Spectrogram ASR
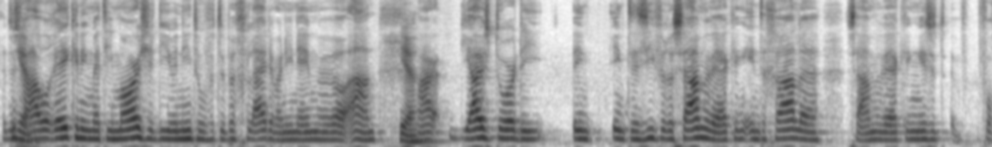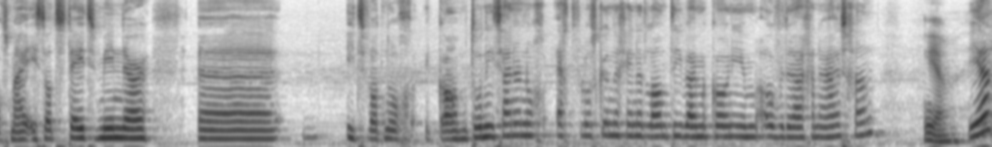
Dus Ja. we houden rekening met die marge die we niet hoeven te begeleiden, maar die nemen we wel aan. ja. Maar juist door die in- intensievere samenwerking, integrale samenwerking, is het volgens mij is dat steeds minder iets wat nog. Ik kan me toch niet. Zijn er nog echt verloskundigen in het land die bij meconium overdragen naar huis gaan? ja. Ja?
